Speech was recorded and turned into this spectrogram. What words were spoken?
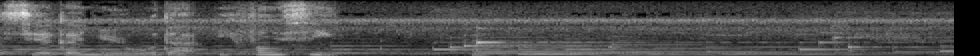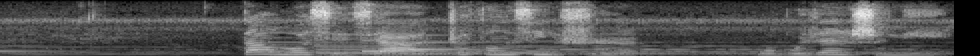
写给女巫的一封信》。当我写下这封信时，我不认识你，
